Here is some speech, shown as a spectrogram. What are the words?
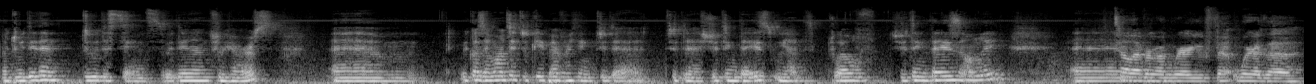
But we didn't do the scenes. We didn't rehearse um, because I wanted to keep everything to the to the shooting days. We had twelve shooting days only. Tell everyone where you fi- where the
